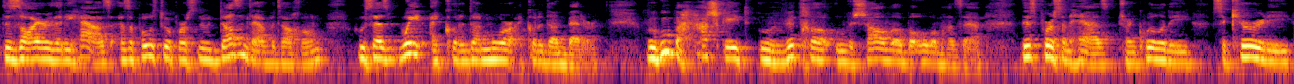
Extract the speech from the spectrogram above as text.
desire that he has, as opposed to a person who doesn't have B'tachon, who says, wait, I could have done more, I could have done better. This person has tranquility, security,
